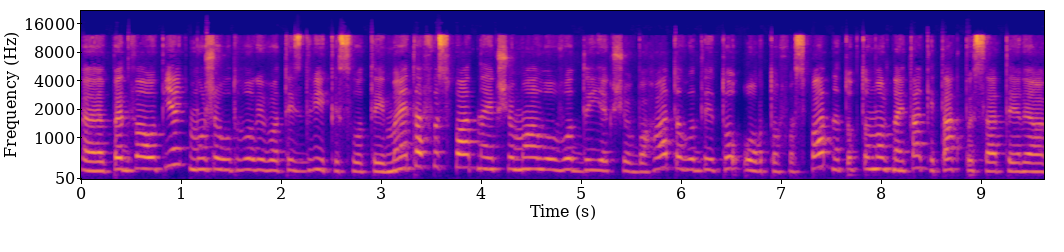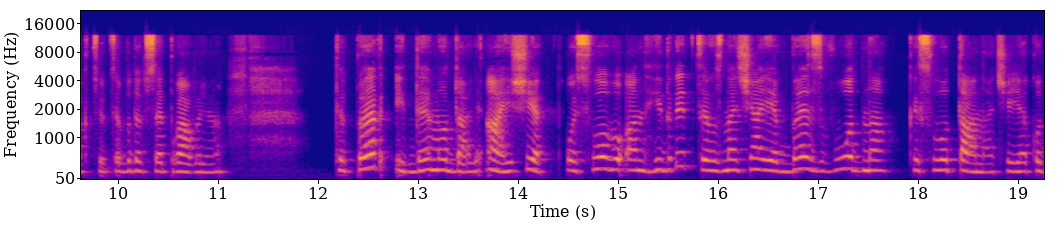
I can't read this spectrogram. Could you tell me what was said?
Е, П2О5 може утворюватись дві кислоти: метафосфатна, якщо мало води, якщо багато води, то ортофосфатна, тобто можна і так, і так писати реакцію, це буде все правильно. Тепер йдемо далі. А, і ще ось слово ангідрид це означає безводна кислота, наче як от,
